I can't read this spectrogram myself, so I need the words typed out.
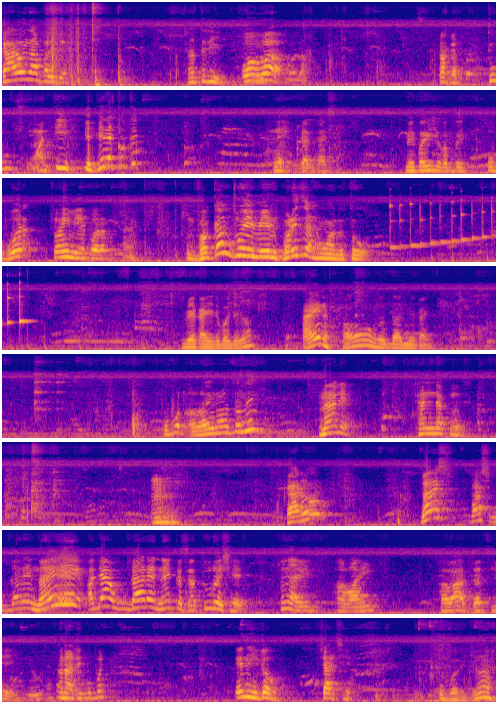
કાળો ના પડી જાય. છત્રી. ઓ વાહ કાકા તું શાંતિ. બેહી રે કાકા ને ગંગા મેં પડી જો કમ્પ્લીટ ઊભો રે ચોહી મેર પર વગન જોઈ મેલ પડી જાય હું તો. બે કાંઈ જબરજસ્ત હો આય ને? હો જોરદાર બે કાંઈ. પોપટ હરાઈ રહ્યો તો નહીં? ના લે ઠંડકનું કારો? બસ બસ ઉડારે નહીં. અલ્યા ઉડારે નહીં કે જતું રહેશે. શું આવી હવાઈ. હવા જતી અને પોપટ એ નહીં કહું. ચાલ છે. ઊભો રહી જો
